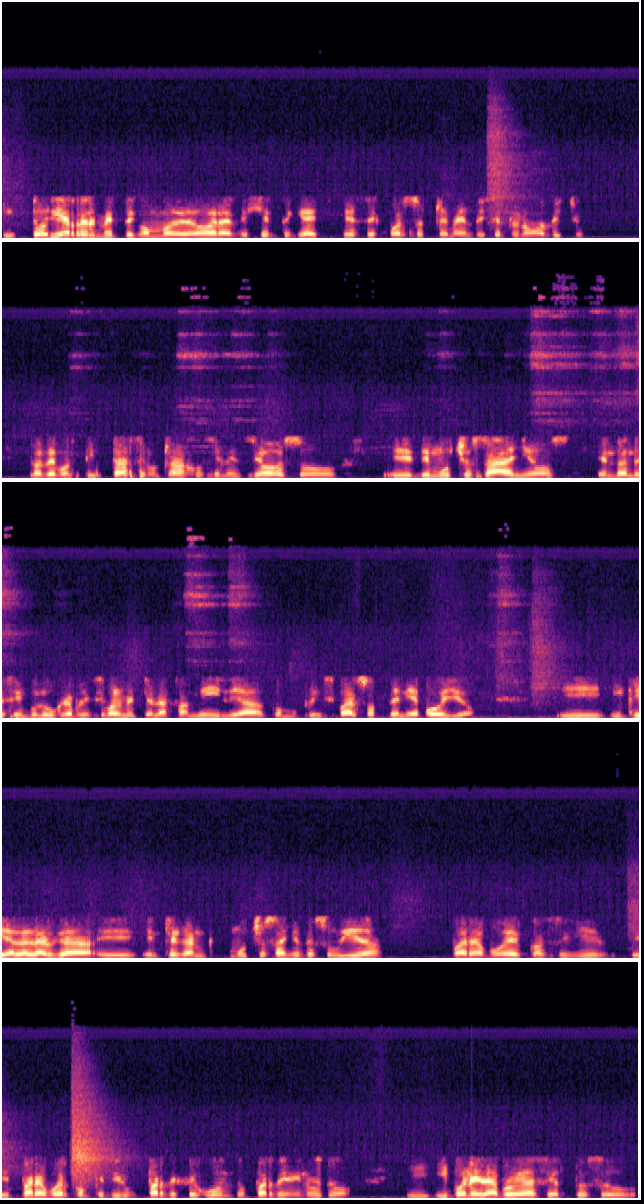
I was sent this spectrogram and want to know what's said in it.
historias realmente conmovedoras de gente que hace esfuerzos tremendos y siempre lo hemos dicho, los deportistas hacen un trabajo silencioso eh, de muchos años en donde se involucra principalmente la familia como principal sostén y apoyo y, que a la larga eh, entregan muchos años de su vida para poder conseguir, para poder competir un par de segundos, un par de minutos y, poner a prueba cierto su,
